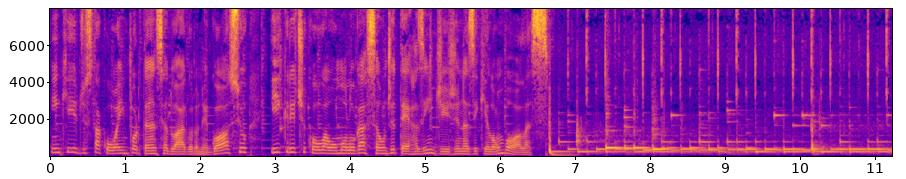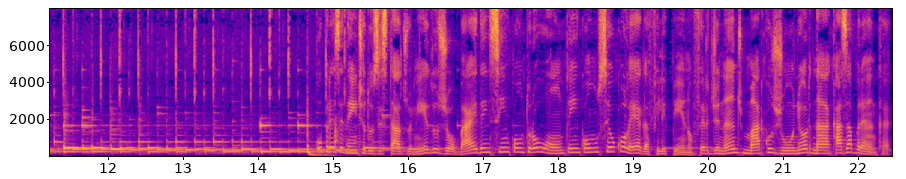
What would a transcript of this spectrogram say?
em que destacou a importância do agronegócio e criticou a homologação de terras indígenas e quilombolas. Presidente dos Estados Unidos, Joe Biden, se encontrou ontem com o seu colega filipino, Ferdinand Marcos Júnior, na Casa Branca.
